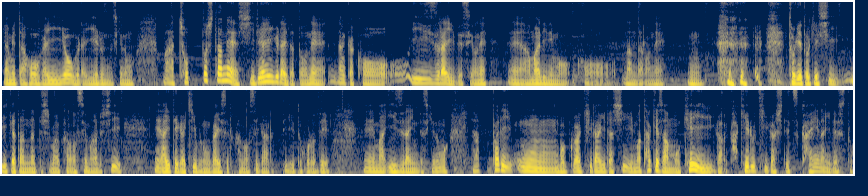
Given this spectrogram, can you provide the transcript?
やめた方がいいよぐらい言えるんですけどもまあちょっとしたね知り合いぐらいだとねなんかこう言いづらいですよね、えー、あまりにもこうなんだろうね。うん。トゲトゲしい言い方になってしまう可能性もあるし相手が気分を害する可能性があるっていうところで、えー、まあ言いづらいんですけどもやっぱり、うん、僕は嫌いだし、まあ、武さんも敬意が欠ける気がして使えないですと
